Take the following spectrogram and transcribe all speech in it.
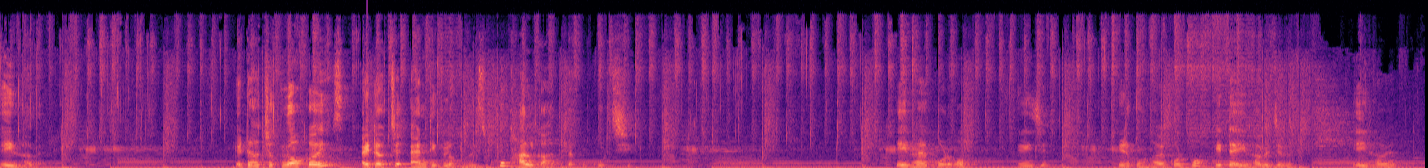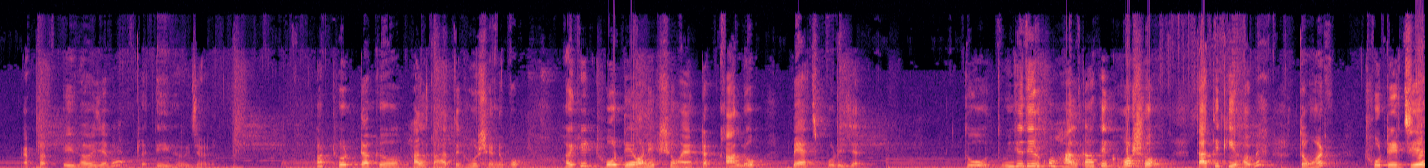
এইভাবে। এটা হচ্ছে ক্লকওয়াইজ এটা হচ্ছে অ্যান্টি ক্লক ক্লকওয়াইজ খুব হালকা হাতে দেখো করছি। এইভাবে করব, এই যে এরকমভাবে করব, এটা এইভাবে যাবে। এইভাবে একটা এইভাবে যাবে, একটা এইভাবে যাবে। আর ঠোঁটটাকেও হালকা হাতে ঘষে নেব। হয় কি ঠোঁটে অনেক সময় একটা কালো প্যাচ পড়ে যায়। তো তুমি যদি এরকম হালকা হাতে ঘষো, তাতে কি হবে? তোমার ঠোঁটের যে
